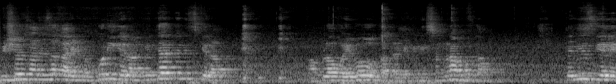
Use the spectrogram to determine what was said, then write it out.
विश्वसाठीचा कार्यक्रम कोणी केला? विद्यार्थ्यांनीच केला. आपला वैभव होता त्या ठिकाणी संग्राम होता. त्यांनीच गेले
